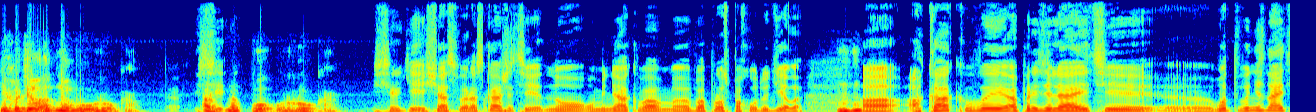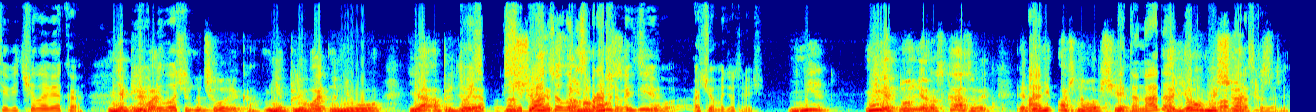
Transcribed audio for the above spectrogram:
Мне хватило одного урока. Одного урока. Сергей, сейчас вы расскажете, но у меня к вам э, вопрос по ходу дела. Угу. А, а как вы определяете, э, вот вы не знаете ведь человека. Мне плевать него... вообще на человека, мне плевать на него. Я определяю То есть ситуацию вы не спрашиваете себе. его, о чем идет речь? Нет, нет, но он мне рассказывает. Это а не важно вообще. Это надо, Мое вмешательство.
